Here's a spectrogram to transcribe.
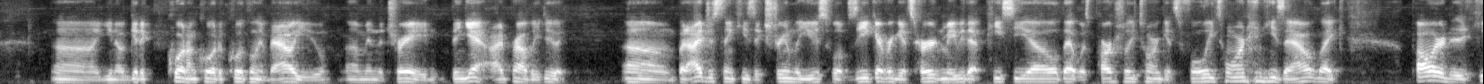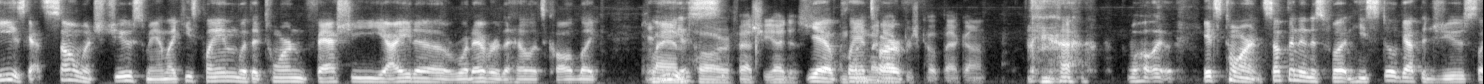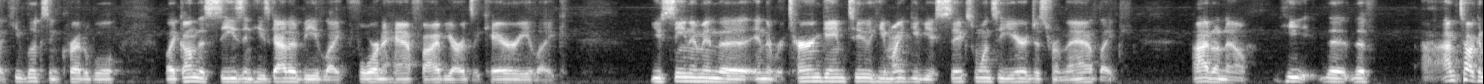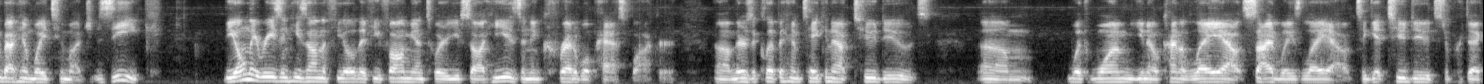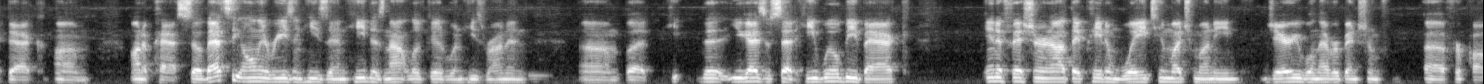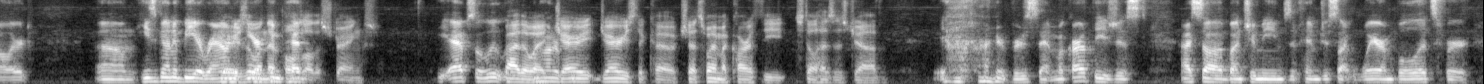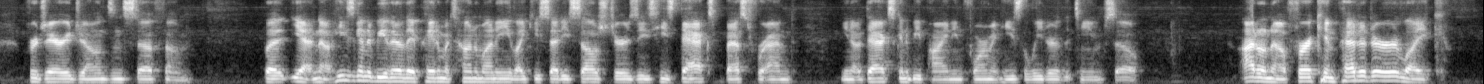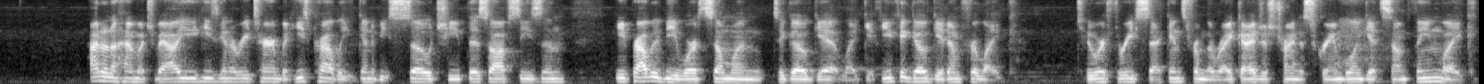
uh, you know, get a quote unquote equivalent value um, in the trade, then yeah, I'd probably do it. Um, but I just think he's extremely useful. If Zeke ever gets hurt and maybe that PCL that was partially torn gets fully torn and he's out, like Pollard, he's got so much juice, man. Like he's playing with a torn fasciitis or whatever the hell it's called. Like, he is- Plantar fasciitis. Yeah, I'm putting my doctor's coat back on. well, it- it's torn. Something in his foot, and he's still got the juice. Like he looks incredible. Like on the season, he's got to be like four and a half, five yards a carry. Like you've seen him in the in the return game too. He might give you six once a year just from that. Like I don't know. He the the I'm talking about him way too much. Zeke. The only reason he's on the field, if you follow me on Twitter, you saw he is an incredible pass blocker. Um, there's a clip of him taking out two dudes um, with one, you know, kind of layout, sideways layout to get two dudes to protect Dak um, on a pass. So that's the only reason he's in. He does not look good when he's running. Um, but he, the, you guys have said he will be back. Inefficient or not, they paid him way too much money. Jerry will never bench him uh, for Pollard. Um, he's going to be around. Jerry's the one that pulls all the strings. Yeah, absolutely. By the way, 100. Jerry Jerry's the coach. That's why McCarthy still has his job. hundred percent. McCarthy's just. I saw a bunch of memes of him just like wearing bullets for for Jerry Jones and stuff. Um, but yeah, no, he's going to be there. They paid him a ton of money, like you said. He sells jerseys. He's Dak's best friend. You know, Dak's going to be pining for him, and he's the leader of the team. So I don't know for a competitor like. I don't know how much value he's going to return, but he's probably going to be so cheap this offseason he'd probably be worth someone to go get. Like if you could go get him for like two or three seconds from the right guy, just trying to scramble and get something. Like,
